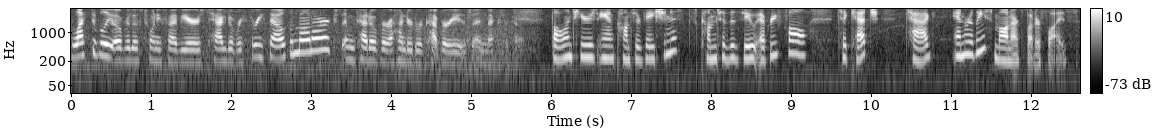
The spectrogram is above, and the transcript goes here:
collectively over those 25 years tagged over 3,000 monarchs, and we've had over 100 recoveries in Mexico. Volunteers and conservationists come to the zoo every fall to catch, tag, and release monarch butterflies.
